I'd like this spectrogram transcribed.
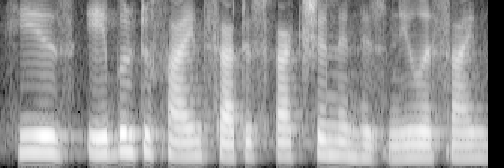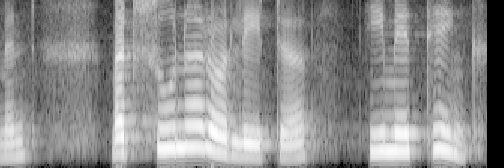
he is able to find satisfaction in his new assignment, but sooner or later, he may think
